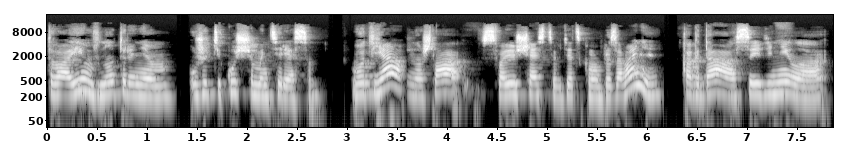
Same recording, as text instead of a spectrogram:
твоим внутренним уже текущим интересам. Вот я нашла свое счастье в детском образовании, когда соединила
